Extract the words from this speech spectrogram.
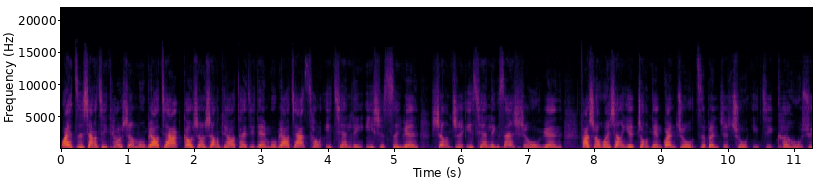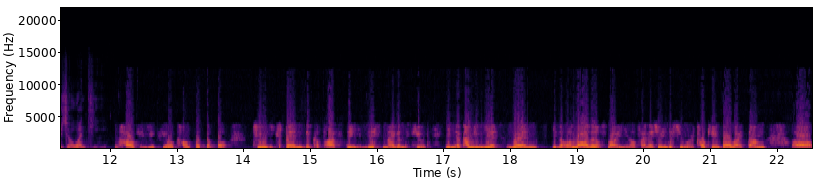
外资相继调升目标价，高盛上调台积电目标价从一千零一十四元升至一千零三十五元。法说会上也重点关注资本支以及客户需求问题。How can you feel comfortable to expand the capacity in this magnitude in the coming years when you know a lot of like you know financial industry we're talking about like down uh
